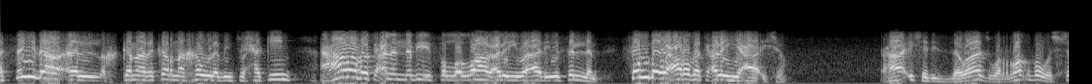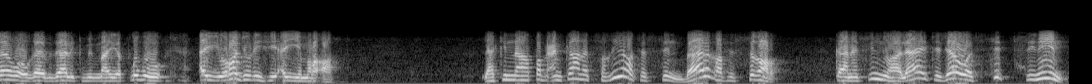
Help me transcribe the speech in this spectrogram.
السيدة كما ذكرنا خولة بنت حكيم عرضت على النبي صلى الله عليه وآله وسلم سودة وعرضت عليه عائشة. عائشة للزواج والرغبة والشهوة وغير ذلك مما يطلبه أي رجل في أي امرأة. لكنها طبعا كانت صغيرة السن بالغة في الصغر. كان سنها لا يتجاوز ست سنين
